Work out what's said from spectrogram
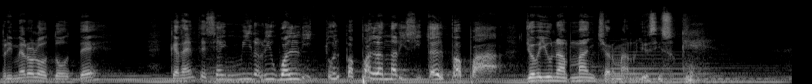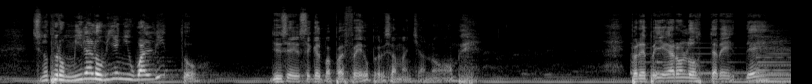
Primero los 2D, que la gente decía, ay, míralo igualito, el papá, la naricita del papá. Yo veía una mancha, hermano. Yo decía, ¿eso qué? Si no, pero míralo bien igualito. Yo decía, yo sé que el papá es feo, pero esa mancha no, hombre. Pero después llegaron los 3D.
